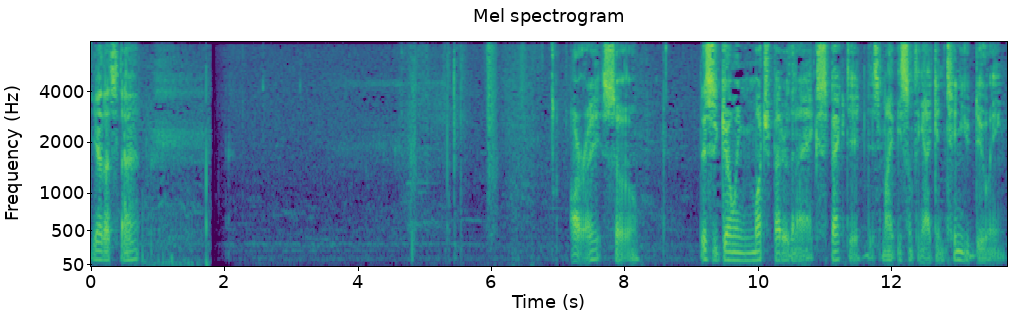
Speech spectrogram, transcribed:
yeah, that's that. Alright, so this is going much better than I expected. This might be something I continue doing.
